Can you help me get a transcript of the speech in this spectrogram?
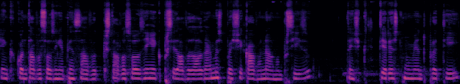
em que quando estava sozinha pensava que estava sozinha e que precisava de alguém, mas depois ficava, não, não preciso, tens que ter este momento para ti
